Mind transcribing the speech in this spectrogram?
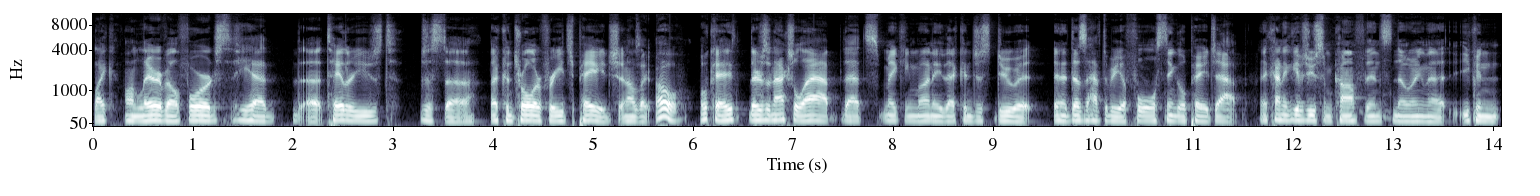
like on Laravel Forge, he had uh, Taylor used just a, a controller for each page and i was like oh okay there's an actual app that's making money that can just do it and it doesn't have to be a full single page app it kind of gives you some confidence knowing that you can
